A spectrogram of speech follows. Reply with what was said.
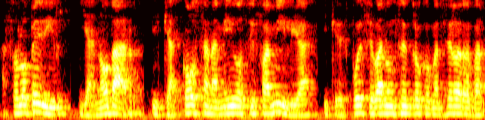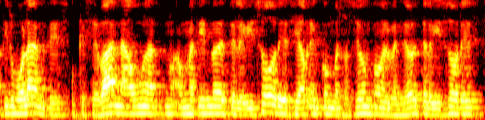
a solo pedir y a no dar y que acosan amigos y familia y que después se van a un centro comercial a repartir volantes o que se van a una, a una tienda de televisores y abren conversación con el vendedor de televisores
